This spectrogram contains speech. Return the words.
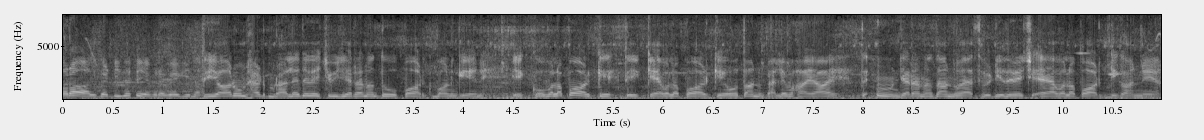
ਬਰਾਲ ਗੱਡੀ ਤੇ ਫੇਵ ਰਵੇਗੀ ਨਾ। ਤੇ ਯਾਰ, ਹੁਣ ਹੈਡ ਮਰਾਲੇ ਦੇ ਵਿੱਚ ਵੀ ਜਿਹੜਾ ਨਾ ਦੋ ਪਾਰਕ ਬਣ ਗਏ ਨੇ। ਇੱਕ ਉਹ ਵਾਲਾ ਪਾਰਕ ਹੈ ਤੇ ਇੱਕ ਇਹ ਵਾਲਾ ਪਾਰਕ ਹੈ ਉਹ ਤੁਹਾਨੂੰ ਪਹਿਲੇ ਵਿਖਾਇਆ ਹੈ ਤੇ ਹੁਣ ਜਿਹੜਾ ਨਾ ਤੁਹਾਨੂੰ ਇਸ ਵੀਡੀਓ ਦੇ ਵਿੱਚ ਇਹ ਵਾਲਾ ਪਾਰਕ ਦਿਖਾਣੇ ਆ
